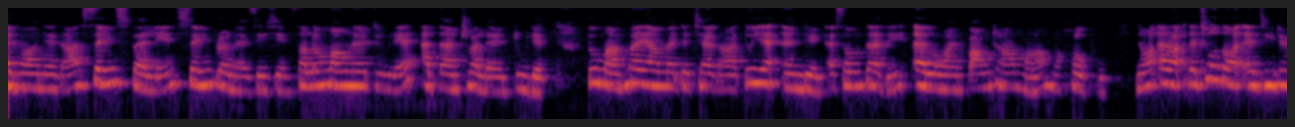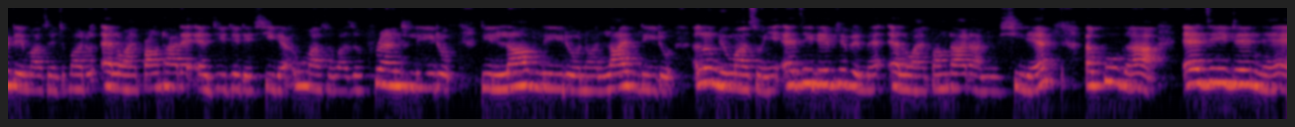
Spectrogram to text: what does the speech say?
ever နဲ့က same spelling same pronunciation စလုံးပေါင်းနဲ့တူတယ်အတန်ထွက်လည်းတူတယ်သူ့မှာမှတ်ရမှတ်တစ်ချက်ကသူ့ရဲ့ ending အဆုံးသတ်ပြီး ly ပေါင်းထားမှာမဟုတ်ဘူး နော်အဲ့တော့တချို့သော adjective တွေမှာဆိုရင်ကျမတို့ ly ပေါင်းထားတဲ့ adjective တွေရှိတယ်ဥပမာဆိုပါစို့ friendly တို့ဒီ lovely တို့နော် lively တို့အဲ့လိုမျိုးမှာဆိုရင် adjective ဖြစ်ပေမဲ့ ly ပေါင်းထားတာမျိုးရှိတယ်အခုက adjective နဲ့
